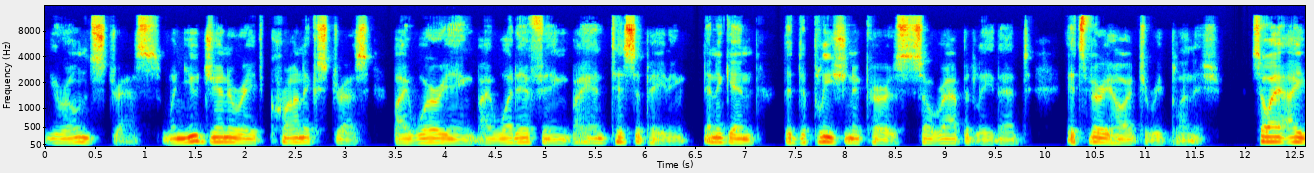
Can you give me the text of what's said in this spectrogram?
your own stress, when you generate chronic stress by worrying, by what ifing, by anticipating, then again, the depletion occurs so rapidly that it's very hard to replenish. So I, I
